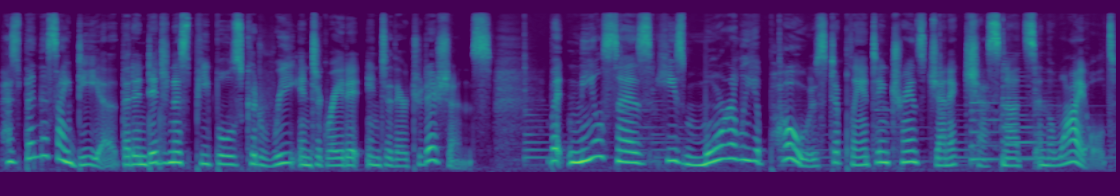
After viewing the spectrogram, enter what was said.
has been this idea that indigenous peoples could reintegrate it into their traditions. But Neil says he's morally opposed to planting transgenic chestnuts in the wild.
